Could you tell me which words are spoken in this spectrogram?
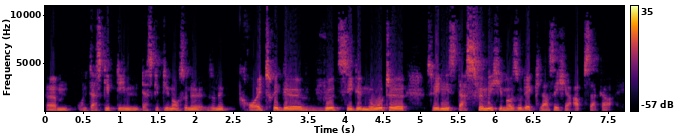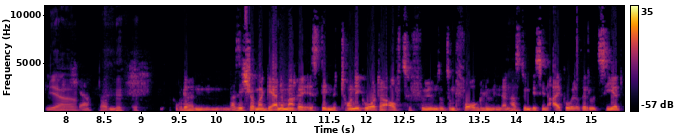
Ähm, und das gibt ihm, das gibt ihm auch so eine, so eine kräutrige, würzige Note. Deswegen ist das für mich immer so der klassische Absacker eigentlich. Ja. ja? Und, oder was ich schon mal gerne mache, ist den mit Tonic Water aufzufüllen, so zum Vorglühen. Dann mhm. hast du ein bisschen Alkohol reduziert,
